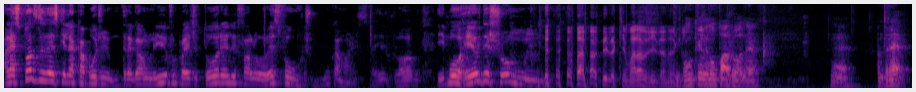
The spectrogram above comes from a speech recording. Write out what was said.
Aliás, todas as vezes que ele acabou de entregar um livro para a editora, ele falou: esse foi o último, nunca mais. Aí logo. E morreu e deixou um ainda. maravilha, que maravilha, né? Que, que bom que ele não parou, né? É. André,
